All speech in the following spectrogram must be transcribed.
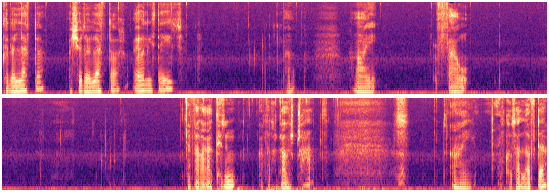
could have left her. I should have left her early stage. But I felt I felt like I couldn't. I felt like I was trapped. I, of course, I loved her,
